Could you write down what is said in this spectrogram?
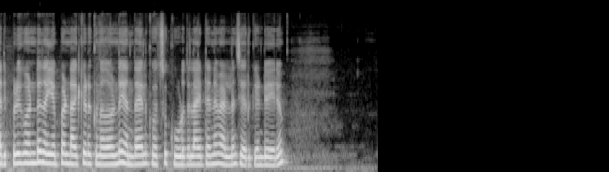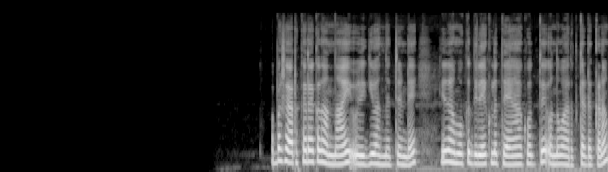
അരിപ്പൊടി കൊണ്ട് നെയ്യപ്പം ഉണ്ടാക്കി എടുക്കുന്നതുകൊണ്ട് എന്തായാലും കുറച്ച് കൂടുതലായിട്ട് തന്നെ വെള്ളം ചേർക്കേണ്ടി വരും. അപ്പോൾ ശർക്കരയൊക്കെ നന്നായി ഉരുകി വന്നിട്ടുണ്ട്. ഇത് നമുക്ക് ഇതിലേക്കുള്ള തേങ്ങാക്കൊത്ത് ഒന്ന് വറുത്തെടുക്കണം.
